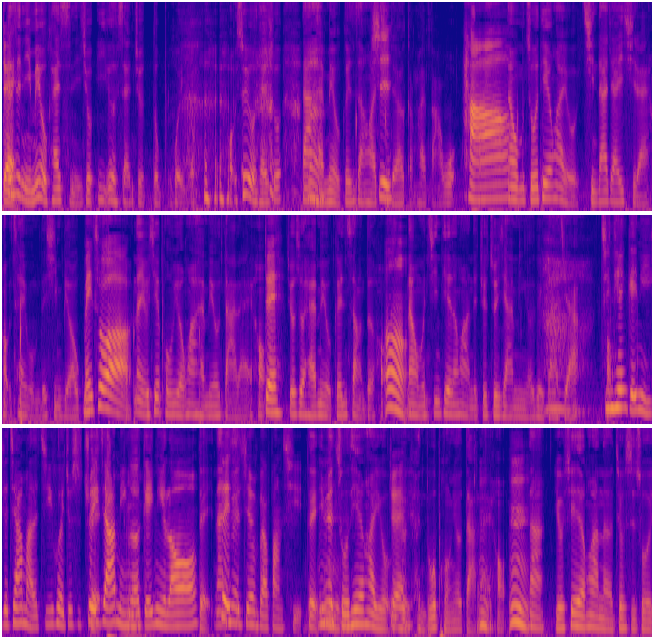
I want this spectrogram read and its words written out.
但是你没有开始，你就一二三就都不会有。所以我才说，大家还没有跟上的话，记得要赶快把握。好，那我们昨天的话有请大家一起来好参与我们的新标股，没错。那有些朋友的话还没有打来哈，对，就是说还没有跟上的哈。嗯，那我们今天的话呢，就追加名额给大家。今天给你一个加码的机会，就是追加名额给你喽。对，这次千万不要放弃。对，因为昨天的话有有很多朋友打来哈。嗯，那有些的话呢，就是说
